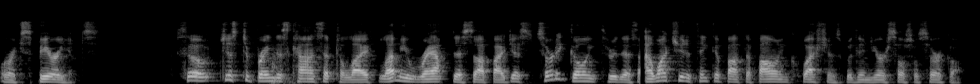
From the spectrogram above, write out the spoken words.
or experience. So, just to bring this concept to life, let me wrap this up by just sort of going through this. I want you to think about the following questions within your social circle.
